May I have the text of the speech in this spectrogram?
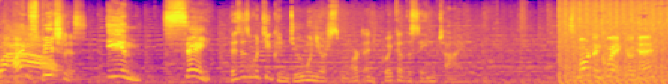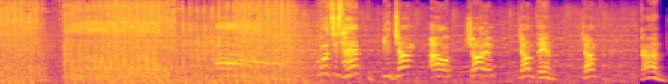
I'm speechless. Insane. This is what you can do when you're smart and quick at the same time. Smart and quick, okay? Oh, what just happened? He jumped out, shot him, jumped in, jumped. God.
